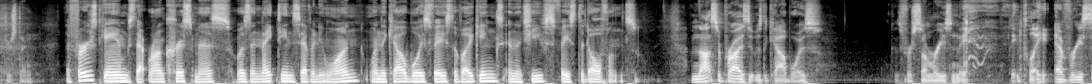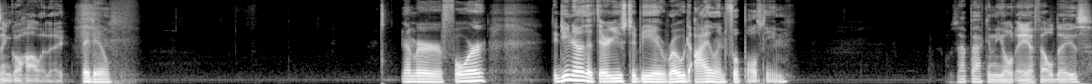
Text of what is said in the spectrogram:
Interesting. The first games that were on Christmas was in 1971 when the Cowboys faced the Vikings and the Chiefs faced the Dolphins. I'm not surprised it was the Cowboys because for some reason they, they play every single holiday. They do. Number four, did you know that there used to be a Rhode Island football team? Was that back in the old AFL days?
